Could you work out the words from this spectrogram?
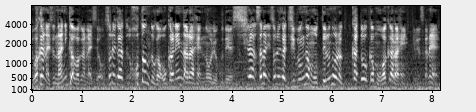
わかんないですよ。何かわかんないですよ。それが、ほとんどがお金にならへん能力で、さらにそれが自分が持ってる能力かどうかもわからへんっていうんですかね。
